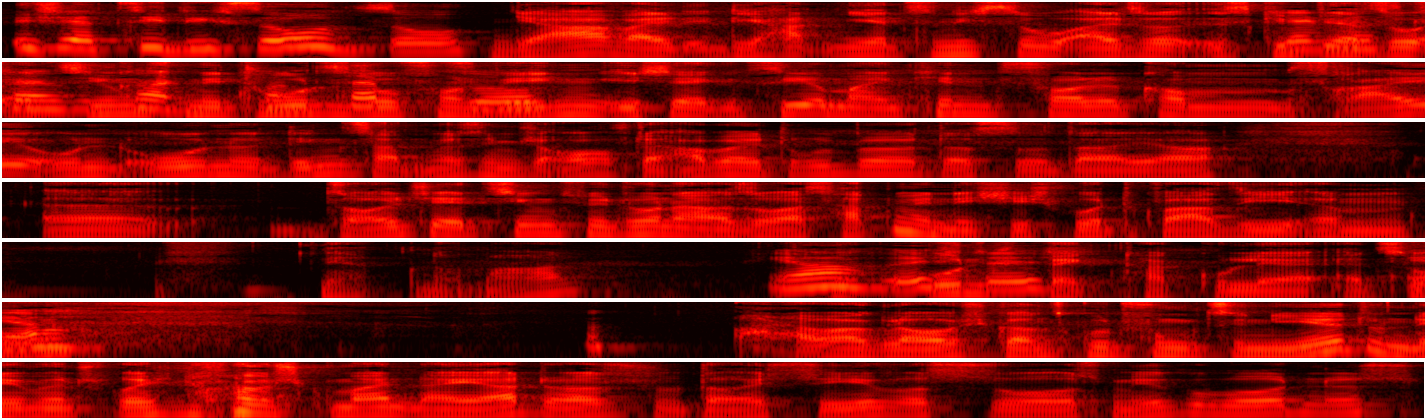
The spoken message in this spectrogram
ich erziehe dich so und so. Ja, weil die hatten jetzt nicht so, also es gibt Ja, ja, so so Erziehungsmethoden so Konzept von so. wegen, ich erziehe mein Kind vollkommen frei und ohne Dings, hatten wir es nämlich auch auf der Arbeit drüber, dass sie da ja äh, solche Erziehungsmethoden, aber sowas hatten wir nicht. Ich wurde quasi ähm, ja, normal, Ja, richtig. unspektakulär erzogen. Ja. Hat aber, glaube ich, ganz gut funktioniert und dementsprechend habe ich gemeint, naja, da, da ich sehe, was so aus mir geworden ist,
